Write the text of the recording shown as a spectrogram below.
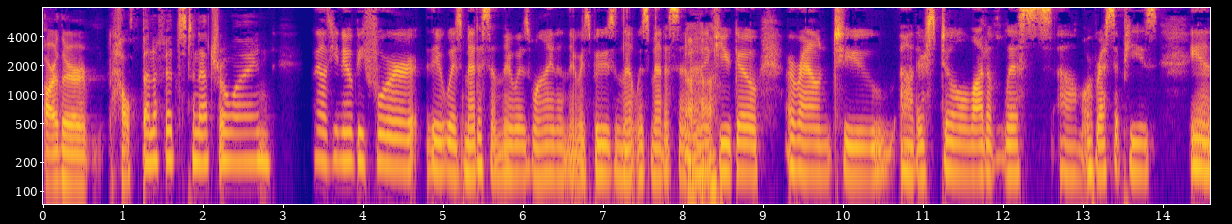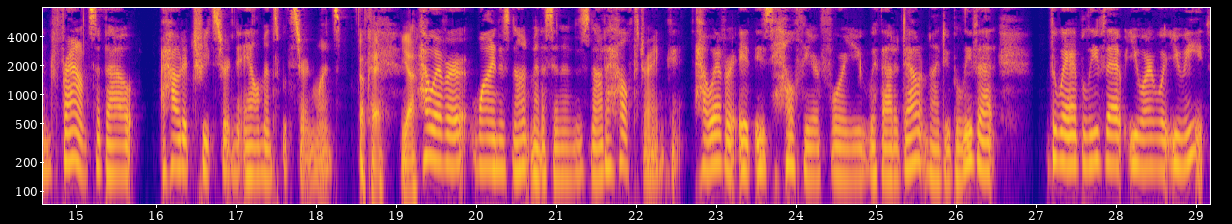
Are there health benefits to natural wine? Well, you know, before there was medicine, there was wine and there was booze and that was medicine. And Uh-huh. if you go around to, uh, there's still a lot of lists, um, or recipes in France about how to treat certain ailments with certain wines. Okay. Yeah. However, wine is not medicine and is not a health drink. However, it is healthier for you without a doubt. And I do believe that the way I believe that you are what you eat.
